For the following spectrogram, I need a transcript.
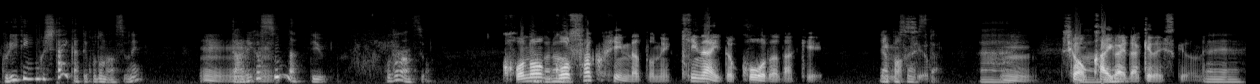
グリーティングしたいかってことなんですよね。誰がすんだっていうことなんですよ。このだから5作品だとね、キナイとコーダだけ。やっぱそうですか。うん。しかも海外だけですけどね。え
